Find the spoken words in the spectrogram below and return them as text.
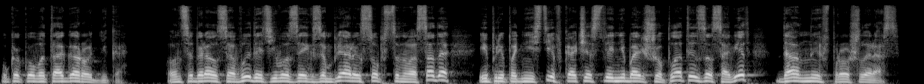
у какого-то огородника. Он собирался выдать его за экземпляры собственного сада и преподнести в качестве небольшой платы за совет, данный в прошлый раз.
